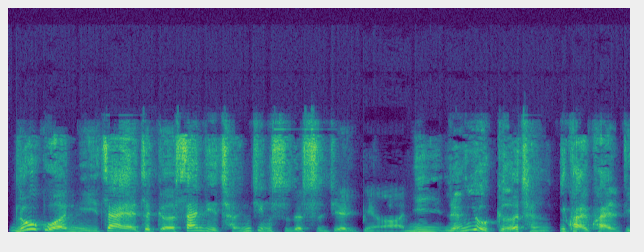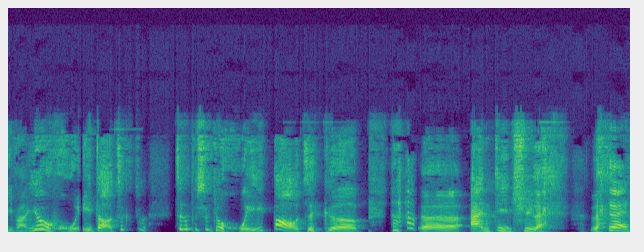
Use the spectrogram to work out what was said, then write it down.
如果你在这个三 D 沉浸式的世界里边啊，你人又隔成一块一块的地方，又回到这个这这个不是就回到这个呃按地区来来对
